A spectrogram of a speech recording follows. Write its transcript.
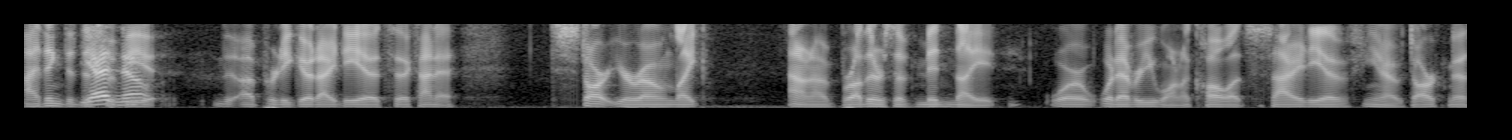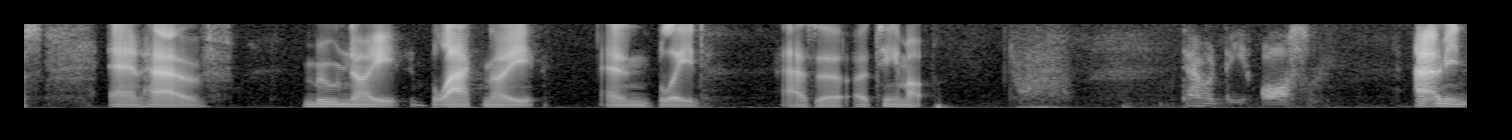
I think that this Yeah, would no. be a, a pretty good idea to kind of start your own like I don't know Brothers of Midnight or whatever you want to call it, Society of you know Darkness, and have Moon Knight, Black Knight, and Blade as a, a team up. that would be awesome I mean,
